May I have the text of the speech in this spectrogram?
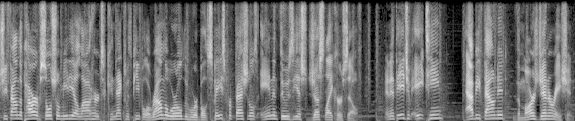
She found the power of social media allowed her to connect with people around the world who were both space professionals and enthusiasts just like herself. And at the age of 18, Abby founded the Mars Generation,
